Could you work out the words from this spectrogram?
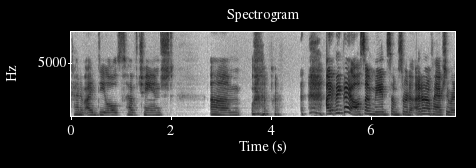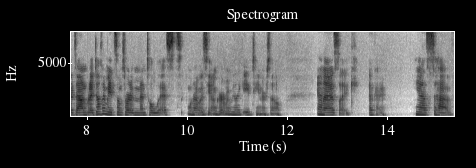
kind of ideals have changed. Um I think I also made some sort of I don't know if I actually wrote it down, but I definitely made some sort of mental list when I was younger, maybe like 18 or so. And I was like, okay, he has to have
